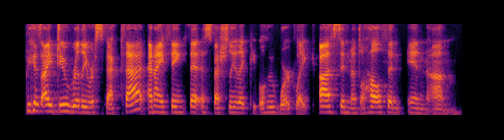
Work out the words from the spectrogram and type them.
because I do really respect that. And I think that especially like people who work like us in mental health and in um,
